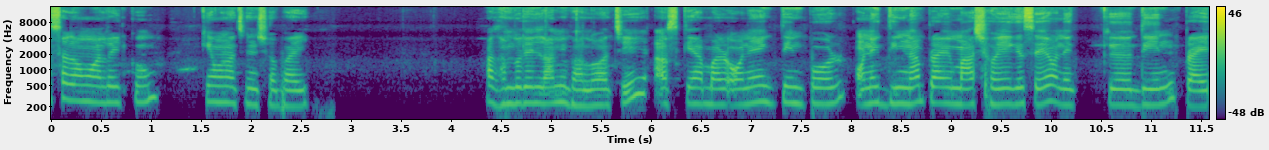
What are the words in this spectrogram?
আসসালামু আলাইকুম। কেমন আছেন সবাই? আলহামদুলিল্লাহ, আমি ভালো আছি। আজকে আবার অনেক দিন পর, অনেক দিন না, প্রায় মাস হয়ে গেছে। অনেক দিন, প্রায়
